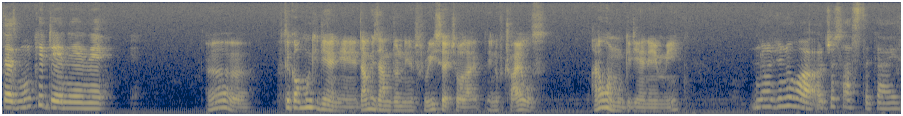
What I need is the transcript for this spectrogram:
There's monkey DNA in it. Oh. If they got monkey DNA in it, that means I haven't done enough research or like enough trials. I don't want monkey DNA in me. No, you know what? I'll just ask the guys.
